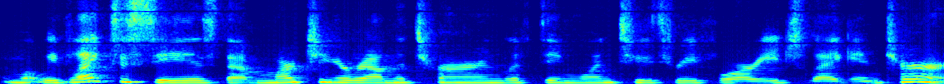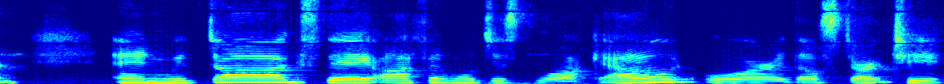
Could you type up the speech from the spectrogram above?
And what we'd like to see is them marching around the turn, lifting one, two, three, four, each leg in turn. And with dogs, they often will just walk out or they'll start to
